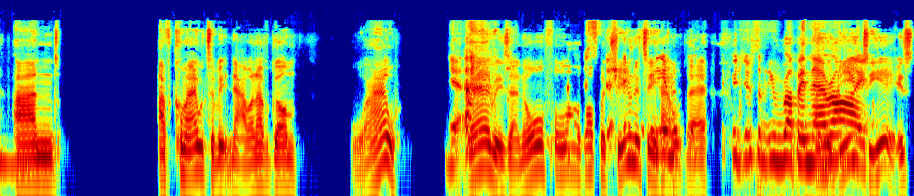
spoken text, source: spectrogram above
Mm-hmm. And I've come out of it now and I've gone, wow, yeah. there is an awful lot of opportunity out there. Just somebody rubbing their and the eye. beauty is,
